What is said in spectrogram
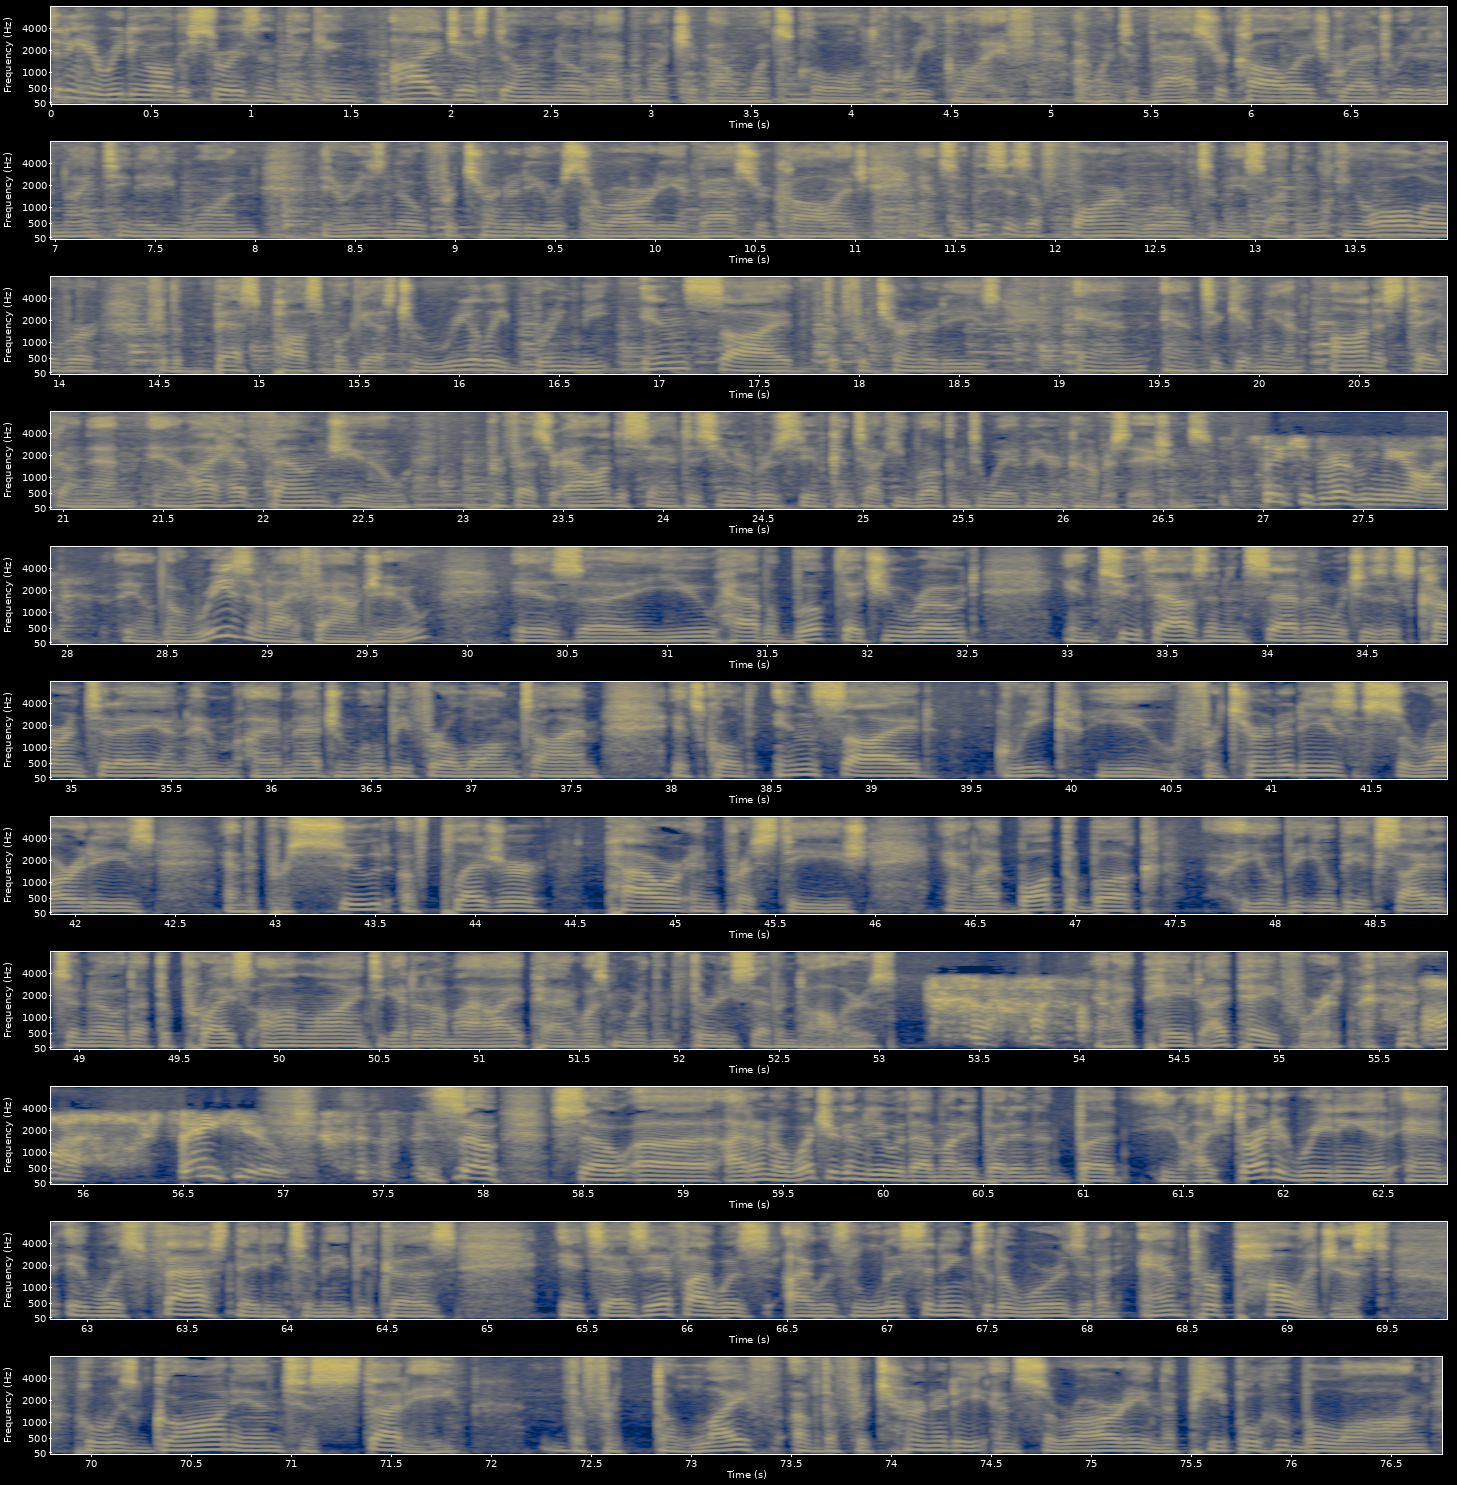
sitting here reading all these stories and thinking, I just don't know that much about what's called Greek life. I went to Vassar College, graduated in 1981. There is no fraternity or sorority at Vassar College. And so this is a foreign world to me. So I've been looking all over for the best possible guest to really bring me inside the fraternities and, and to give me an honest take on them. And I have found you, Professor Alan DeSantis, University of Kentucky. Welcome to Wavemaker Conversations. Thank you for having me on. You know, the reason I found you is uh, you have a book that you wrote in 2007, which is as current today, and, and I imagine will be for a long time. It's called Inside Greek U Fraternities, Sororities, and the Pursuit of Pleasure, Power, and Prestige. And I bought the book. You'll be you'll be excited to know that the price online to get it on my iPad was more than thirty seven dollars, and I paid I paid for it. oh, thank you. so so uh, I don't know what you're going to do with that money, but in but you know I started reading it and it was fascinating to me because it's as if I was I was listening to the words of an anthropologist who has gone in to study the the life of the fraternity and sorority and the people who belong.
